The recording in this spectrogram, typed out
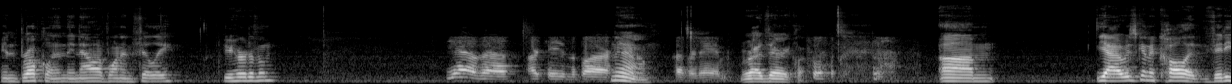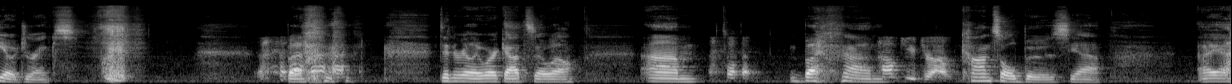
in Brooklyn. They now have one in Philly. Have you heard of them? Yeah, the arcade in the bar. Yeah, Clever name. right. Very clever. Um, yeah, I was gonna call it Video Drinks, but didn't really work out so well. Um, but um, Pump you drunk. console booze, yeah. I uh,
